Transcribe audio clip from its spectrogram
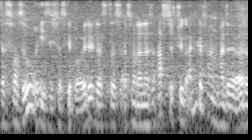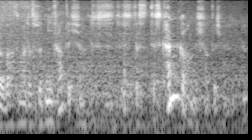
das war so riesig, das Gebäude, dass das, als man dann das erste Stück angefangen hatte, da dachte man, das wird nie fertig. Das, das, das, das kann gar nicht fertig werden.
